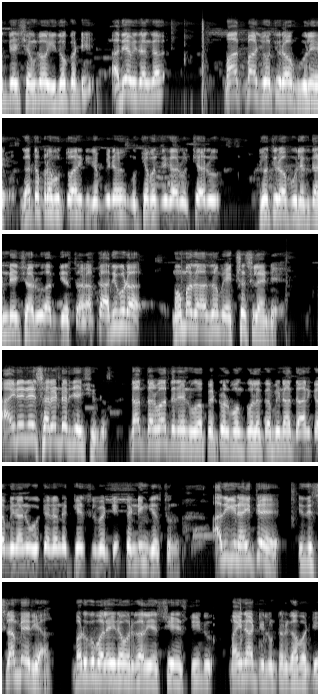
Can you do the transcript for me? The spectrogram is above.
ఉద్దేశంలో ఇదొకటి. అదే విధంగా మహాత్మా జ్యోతిరావు పూలే గత ప్రభుత్వానికి చెప్పిన ముఖ్యమంత్రి గారు వచ్చారు. జ్యోతిరావు పూలేకి దండేశారు. అది చేస్తారు. అక్క అది కూడా మొహమ్మద్ ఆజం ఎక్సెస్ ల్యాండే. ఆయననే సరెండర్ చేసిండు. దాని తర్వాత నేను పెట్రోల్ బంకులకు అమ్మినా దానికి అమ్మినా అని ఊరికేనన్నా కేసులు పెట్టి పెండింగ్ చేస్తున్నాను అది ఈయన అయితే ఇది స్లమ్ ఏరియా. బడుగు బలైన వర్గాలు ఎస్సీ ఎస్టీలు మైనార్టీలు ఉంటారు కాబట్టి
